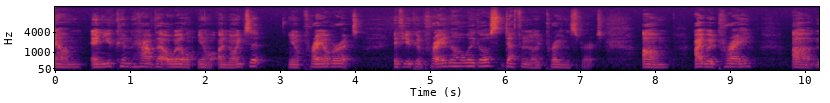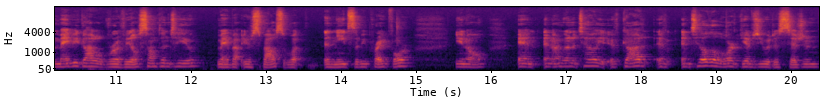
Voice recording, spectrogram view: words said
Um, and you can have that oil, you know, anoint it, you know, pray over it. If you can pray in the Holy Ghost, definitely pray in the Spirit. Um, I would pray. Uh, maybe God will reveal something to you, maybe about your spouse, what it needs to be prayed for, you know. And and I'm going to tell you, if God, if until the Lord gives you a decision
